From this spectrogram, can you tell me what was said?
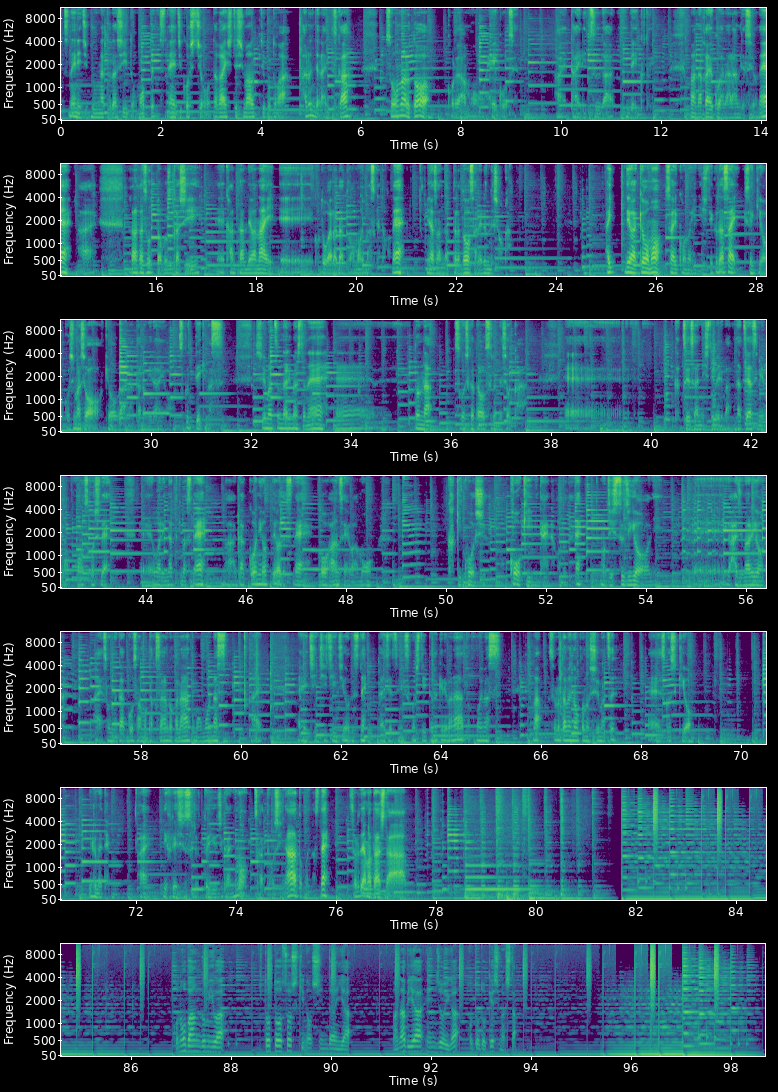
常に自分が正しいと思ってですね、自己主張をお互いしてしまうっていうことがあるんじゃないですか。そうなると、これはもう平行線、はい、対立が生んでいくという、まあ、仲良くはならんですよね。はい、なかなかちょっと難しい、えー、簡単ではない、えー、事柄だと思いますけどもね。皆さんだったらどうされるんでしょうか。はい。では今日も最高の日にしてください。奇跡を起こしましょう。今日があなたの未来を作っていきます。週末になりましたね。えー、どんな過ごし方をするんでしょうか。えー、生さんにしてみれば夏休みももう少しで、えー、終わりになってきますね。まあ、学校によってはですね、後半戦はもう夏季講習、後期みたいなことでね、もう実質授業にえが始まるような、はい、そんな学校さんもたくさんあるのかなとも思います。はい。一日一日をですね、大切に過ごしていただければなと思います。まあ、そのためのこの週末、えー、少し気を緩めて、はい、リフレッシュするという時間にも使ってほしいなと思いますね。それではまた明日。この番組は人と組織の診断や学びやエンジョイがお届けしました。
